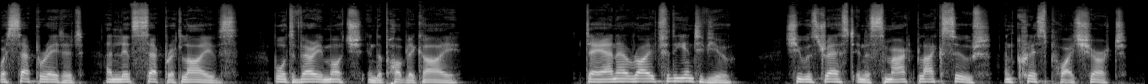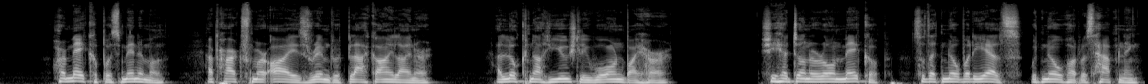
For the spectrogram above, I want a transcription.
were separated and live separate lives, both very much in the public eye. Diana arrived for the interview. She was dressed in a smart black suit and crisp white shirt. Her makeup was minimal, apart from her eyes rimmed with black eyeliner, a look not usually worn by her. She had done her own makeup so that nobody else would know what was happening.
